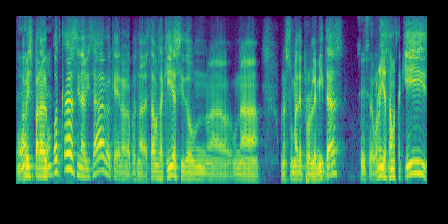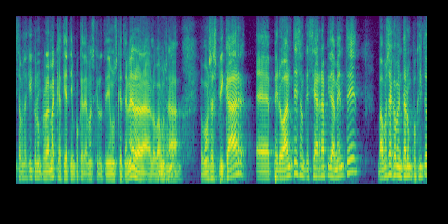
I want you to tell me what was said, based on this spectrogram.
¿Eh? ¿Habéis parado ¿Eh? el podcast sin avisar o qué? No, no, pues nada, estamos aquí, ha sido una, una, una suma de problemitas, Sí, sí. pero bueno, ya estamos aquí, estamos aquí con un programa que hacía tiempo que además que lo teníamos que tener, ahora lo vamos, a, Ujú. lo vamos a explicar, eh, pero antes, aunque sea rápidamente... Vamos a comentar un poquito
